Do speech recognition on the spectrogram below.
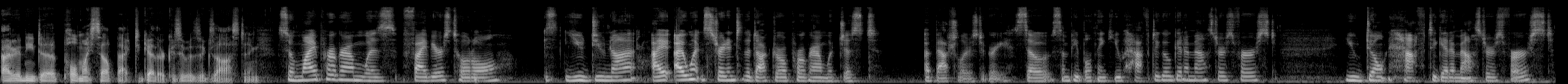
I would need to pull myself back together because it was exhausting. So my program was five years total. You do not. I, I went straight into the doctoral program with just a bachelor's degree. So some people think you have to go get a master's first. You don't have to get a master's first,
